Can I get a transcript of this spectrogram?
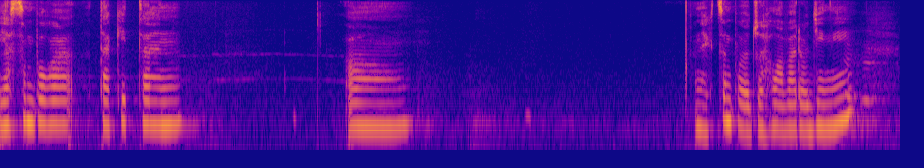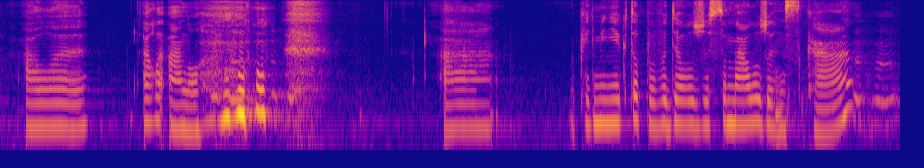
ja som bola taký ten Uh, nechcem povedať, že hlava rodiny, uh-huh. ale, ale áno. a keď mi niekto povedal, že som málo ženská, uh-huh.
